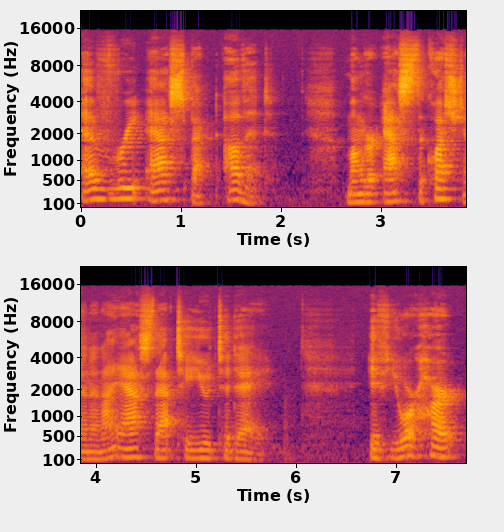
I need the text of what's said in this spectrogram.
every aspect of it. Munger asks the question, and I ask that to you today. If your heart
